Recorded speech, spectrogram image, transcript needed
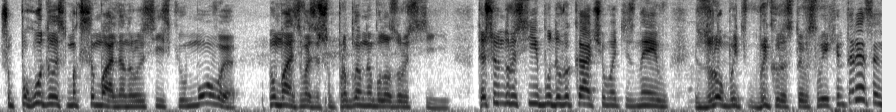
щоб погодились максимально на російські умови. Ну, мається увазі, щоб проблем не було з Росії. Те, що він Росії буде викачувати з неї, зробить, використає в своїх інтересах,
